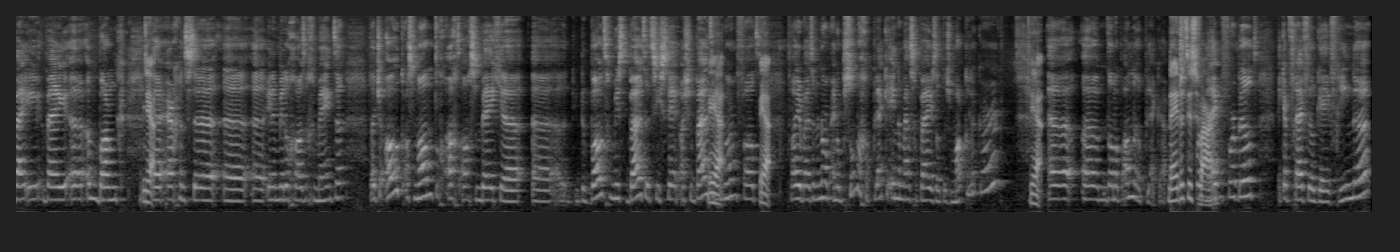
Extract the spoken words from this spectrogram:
bij, bij een bank Ja. ergens in een middelgrote gemeente. Dat je ook als man toch acht als een beetje eh, de boot gemist buiten het systeem. Als je buiten Ja. de norm valt, Ja. val je buiten de norm. En op sommige plekken in de maatschappij is dat dus makkelijker ja, eh, ehm, dan op andere plekken. Nee, dat Dus is voor waar. mij bijvoorbeeld, ik heb vrij veel gay vrienden.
